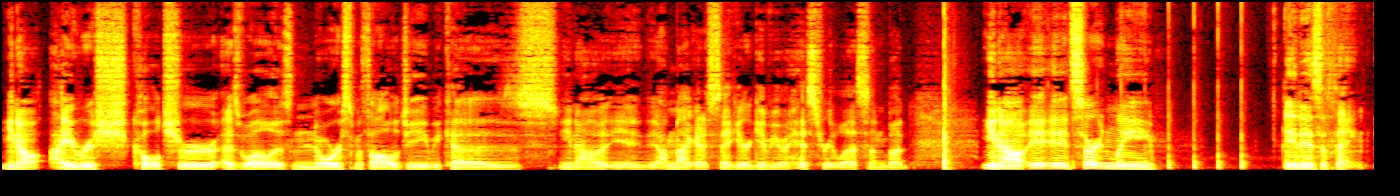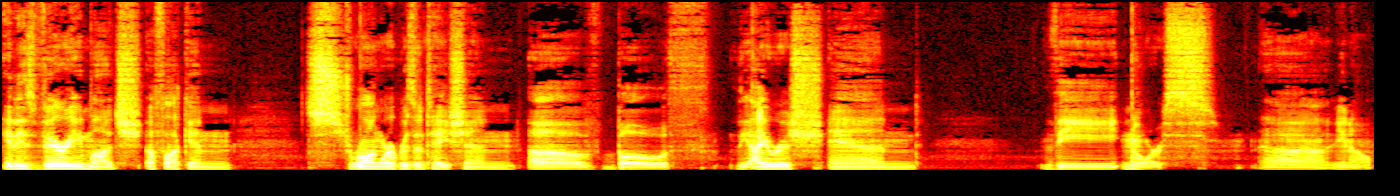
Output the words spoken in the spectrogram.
you know Irish culture as well as Norse mythology because you know I'm not gonna sit here give you a history lesson, but you know it, it certainly it is a thing. It is very much a fucking strong representation of both the Irish and the Norse. Uh, you know,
